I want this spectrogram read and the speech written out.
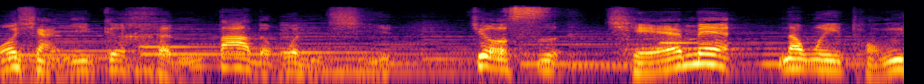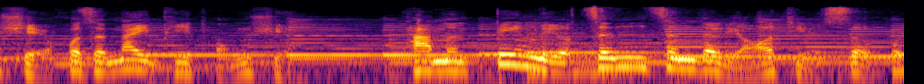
我想一个很大的问题就是前面那位同学或者那一批同学，他们并没有真正的了解社会。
